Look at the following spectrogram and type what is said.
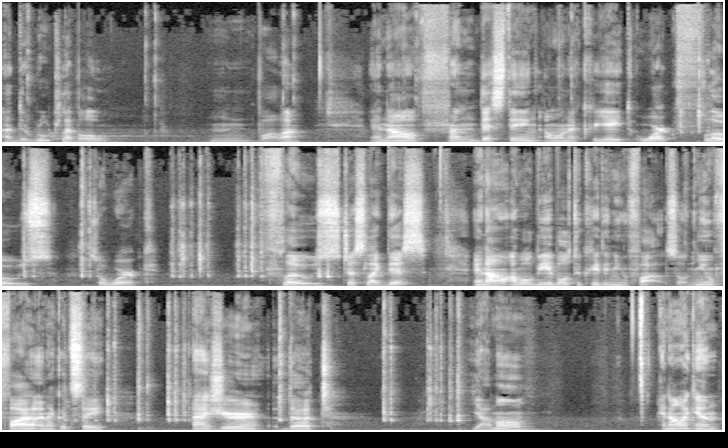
at the root level. Mm, voila. And now from this thing, I want to create workflows. So work flows just like this. And now I will be able to create a new file. So new file, and I could say azure.yaml. And now I can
